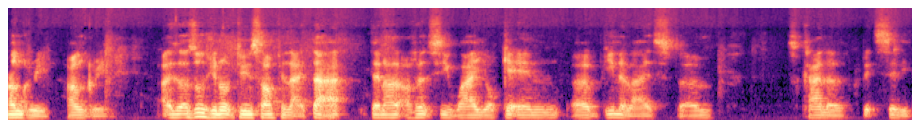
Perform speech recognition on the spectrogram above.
Hungary, Hungary. As, as long as you're not doing something like that, then I, I don't see why you're getting uh, penalized. Um, it's kind of a bit silly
